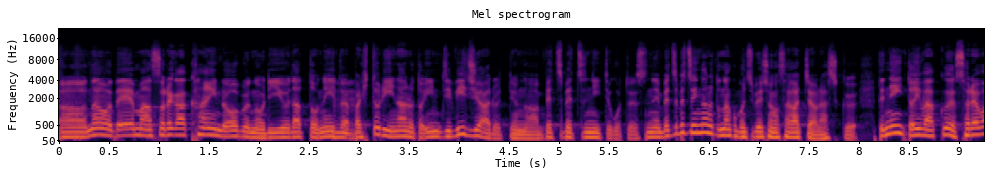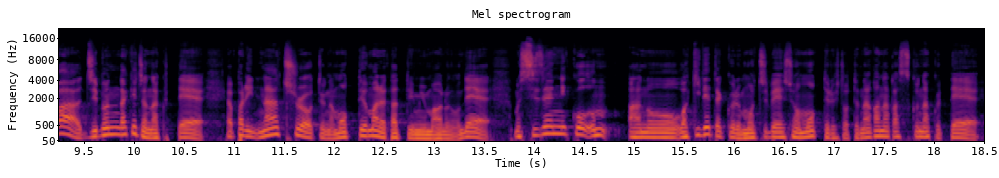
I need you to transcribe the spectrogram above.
あ ーなので、まあ、それが kind of の理由だとね、やっぱ一人になるとインディビジュアルっていうのは別々にってことですね。別々になるとなんかモチベーションが下がっちゃうらしく。で、ネイト曰く、それは自分だけじゃなくて、やっぱり natural っていうのは持って生まれたっていう意味もあるので、まあ、自然にこう、うんあの、湧き出てくるモチベーションを持ってる人ってなかなか少なくて、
